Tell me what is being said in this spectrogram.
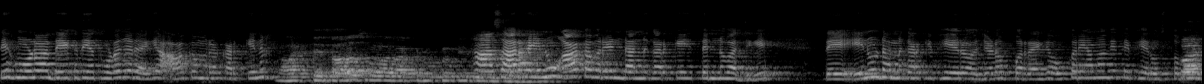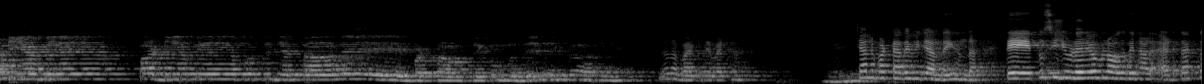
ਤੇ ਹੁਣ ਦੇਖਦੇ ਆ ਥੋੜਾ ਜਿਹਾ ਰਹਿ ਗਿਆ ਆਹ ਕਮਰਾ ਕਰਕੇ ਨਾ। ਆ ਇੱਥੇ ਸਾਰਾ ਸਮਾਨ ਰੱਖ ਰੁੱਕ ਕੇ ਹਾਂ ਸਾਰਾ ਇਹਨੂੰ ਆਹ ਕਮਰੇ ਨੂੰ ਡਨ ਕਰਕੇ 3 ਵੱਜ ਗਏ। ਤੇ ਇਹਨੂੰ ਡਨ ਕਰਕੇ ਫੇਰ ਜਿਹੜਾ ਉੱਪਰ ਰਹਿ ਗਿਆ ਉਹ ਕਰ ਆਵਾਂਗੇ ਤੇ ਫੇਰ ਉਸ ਤੋਂ ਬਾਅਦ ਪਾਡੀਆਂ ਪਿਆਈਆਂ ਪਾਡੀਆਂ ਪਿਆਈਆਂ ਪੁੱਤ ਜੱਟਾਂ ਦੇ ਬੱਟਾਂ ਉੱਤੇ ਘੁੰਮਦੇ ਬੇਕਾਰੇ ਉਹਦਾ ਬੈੱਡ ਤੇ ਬੈਠਾ। ਚੱਲ ਬੱਟਾ ਤੇ ਵੀ ਜਾਂਦਾ ਹੀ ਹੁੰਦਾ। ਤੇ ਤੁਸੀਂ ਜੁੜੇ ਰਹੋ ਵਲੌਗ ਦੇ ਨਾਲ ਐਡ ਤੱਕ।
